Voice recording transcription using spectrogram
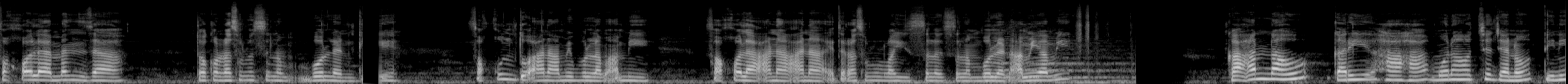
ফকলা মানজা তখন সাল্লাম বললেন, কে? ফকুল তো আনা, আমি বললাম, আমি। ফকলা আনা আনা, এতে রাসুল্লাহ সাল্লাম বললেন, আমি আমি। কা আন্নাহু কারি হা হা মনে হচ্ছে যেন তিনি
